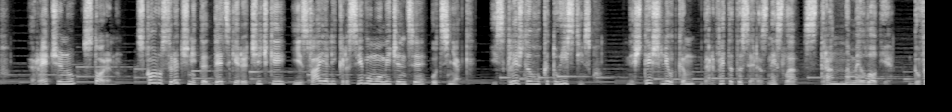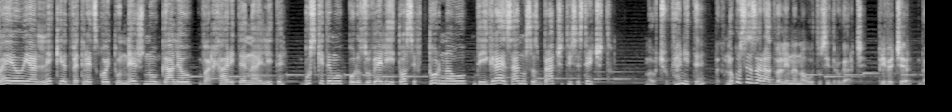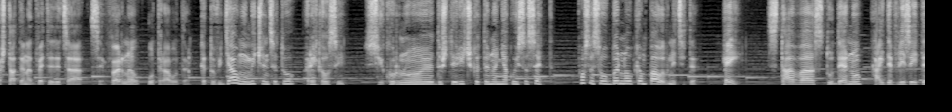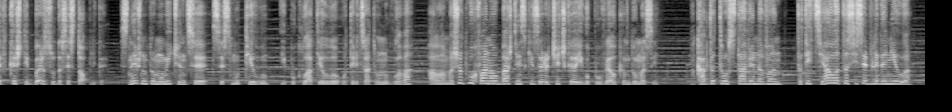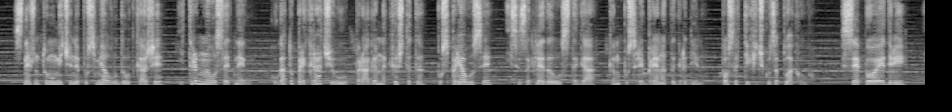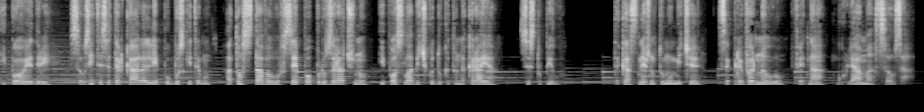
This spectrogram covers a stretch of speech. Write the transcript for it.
Речено, сторено. Скоро с ръчните детски ръчички изваяли красиво момиченце от сняг. Изглеждало като истинско. Не щеш ли от към дърветата се разнесла странна мелодия? Довеял я лекият ветрец, който нежно галял върхарите на елите. Буските му поразовели и то се втурнало да играе заедно с братчето и сестричето. Малчуганите пък много се зарадвали на новото си другарче. При вечер бащата на двете деца се върнал от работа. Като видял момиченцето, рекал си Сигурно е дъщеричката на някой съсед. После се обърнал към палавниците. Хей, става студено, хайде влизайте вкъщи бързо да се стоплите. Снежното момиченце се смутило и поклатило отрицателно глава, ала мъжът го хванал бащински за ръчичка и го повел към дома си. Но как да те оставя навън? Та ти цялата си се вледенила. Снежното момиче не посмяло да откаже и тръгнало след него. Когато прекрачило прага на къщата, поспряло се и се загледало с тъга към посребрената градина. После тихичко заплакало. Все по-едри и по-едри, сълзите се търкаляли по буските му, а то ставало все по-прозрачно и по-слабичко, докато накрая се стопило. Така снежното момиче се превърнало в една голяма сълза.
